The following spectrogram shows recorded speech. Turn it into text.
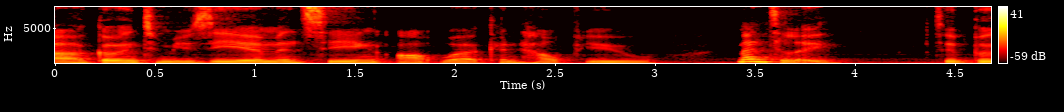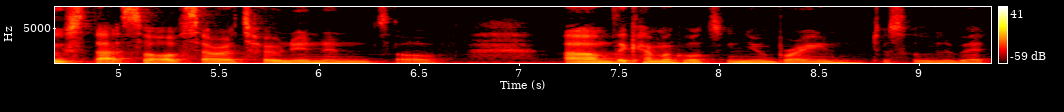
uh, going to museum and seeing artwork can help you mentally to boost that sort of serotonin and sort of um, the chemicals in your brain just a little bit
